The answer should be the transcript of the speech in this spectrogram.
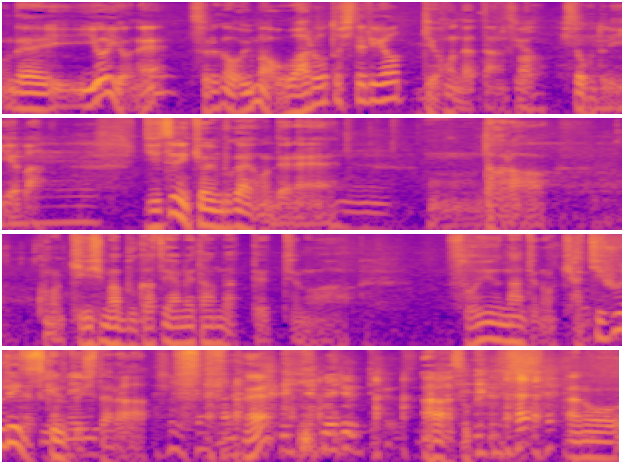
でいよいよねそれが今終わろうとしてるよっていう本だったんですよ。一言で言えば。実に興味深い本でね、うん、だからこの霧島部活やめたんだってっていうのはそういうなんていうのキャッチフレーズつけるとしたら え？やめるってああそうか。あの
